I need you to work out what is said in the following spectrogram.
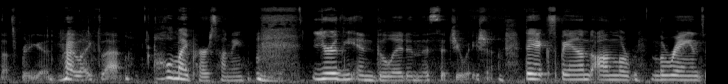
That's pretty good. I liked that. Hold my purse, honey. You're the invalid in this situation. They expand on L Lorraine's,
